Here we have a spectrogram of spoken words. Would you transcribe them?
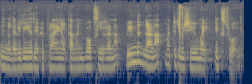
നിങ്ങളുടെ വിലയേറിയ അഭിപ്രായങ്ങൾ കമന്റ് ബോക്സിലിടണം. വീണ്ടും കാണാം മറ്റൊരു വിഷയവുമായി നെക്സ്റ്റ് വ്ലോഗിൽ.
